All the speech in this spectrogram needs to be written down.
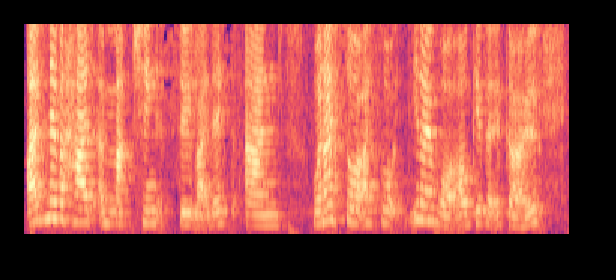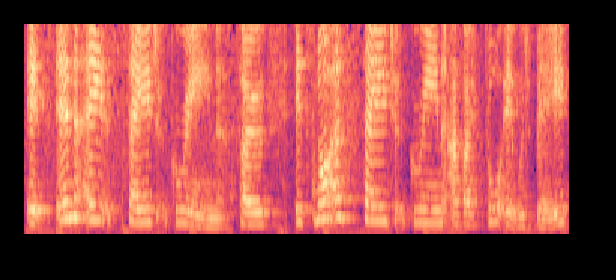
I've never had a matching suit like this and when I saw it I thought you know what? I'll give it a go. It's in a sage green. So it's not as sage green as I thought it would be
